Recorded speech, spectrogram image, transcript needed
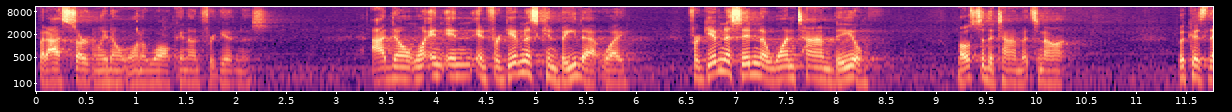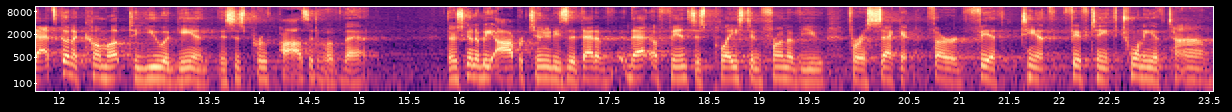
but I certainly don't want to walk in unforgiveness. I don't want, and, and, and forgiveness can be that way. Forgiveness isn't a one time deal. Most of the time, it's not. Because that's going to come up to you again. This is proof positive of that. There's going to be opportunities that that, that offense is placed in front of you for a second, third, fifth, tenth, fifteenth, twentieth time.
